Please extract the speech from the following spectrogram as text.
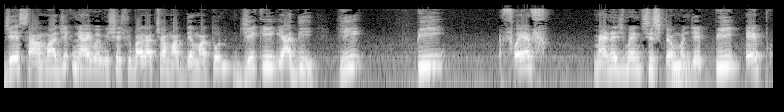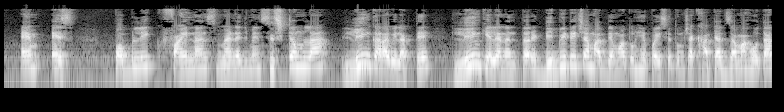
जे सामाजिक न्याय व विशेष विभागाच्या माध्यमातून जे की यादी ही पी एफ मॅनेजमेंट सिस्टम म्हणजे P F M S public finance management सिस्टमला लिंक करावी लागते. लिंक केल्यानंतर डीबीटीच्या माध्यमातून हे पैसे तुमच्या खात्यात जमा होतात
